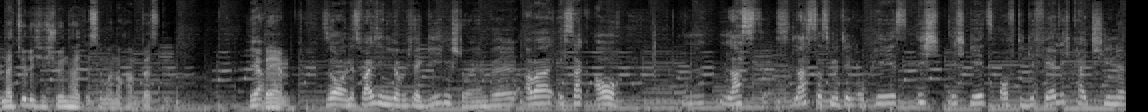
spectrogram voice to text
natürliche Schönheit ist immer noch am besten. Ja. Bam. So, und jetzt weiß ich nicht, ob ich dagegen steuern will, aber ich sag auch, lasst es. Lasst es mit den OPs. Ich, ich gehe jetzt auf die Gefährlichkeitsschiene.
